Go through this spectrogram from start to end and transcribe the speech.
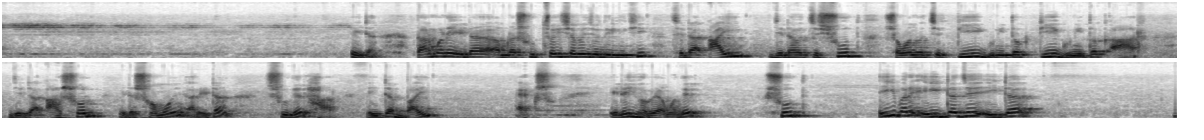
এইটা। তার মানে এটা আমরা সূত্র হিসেবে যদি লিখি, সেটা আই যেটা হচ্ছে সুদ, সমান হচ্ছে পি গুণিতক টি গুণিতক আর যেটা আসল, এটা সময়, আর এটা সুদের হার। এইটা বাই একশো। এটাই হবে আমাদের সুদ। এইবারে এইটা যে এইটা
